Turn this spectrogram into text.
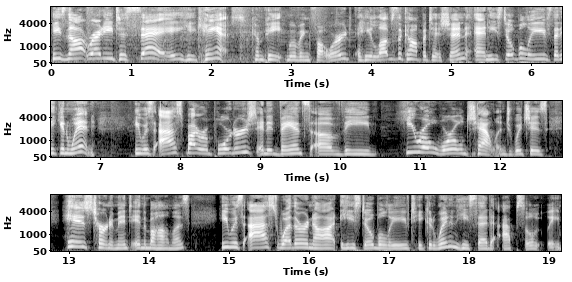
He's not ready to say he can't compete moving forward. He loves the competition and he still believes that he can win. He was asked by reporters in advance of the Hero World Challenge, which is his tournament in the Bahamas. He was asked whether or not he still believed he could win, and he said absolutely.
